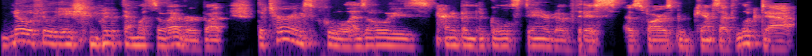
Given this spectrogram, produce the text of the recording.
no affiliation with them whatsoever, but the Turing School has always kind of been the gold standard of this as far as boot camps I've looked at,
